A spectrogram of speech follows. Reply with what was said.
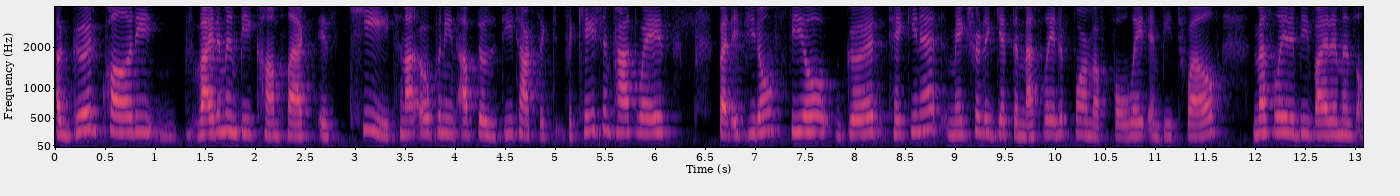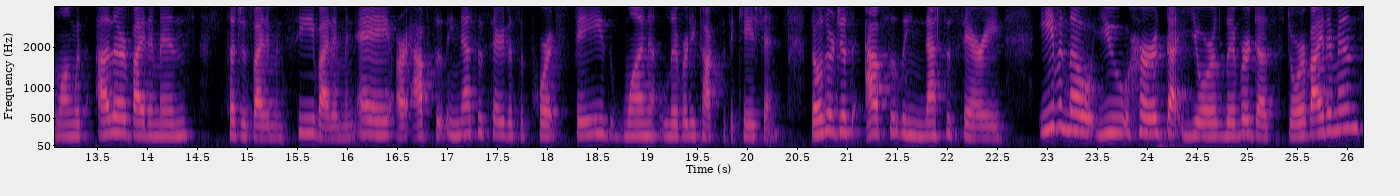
A good quality vitamin B complex is key to not opening up those detoxification pathways but if you don't feel good taking it, make sure to get the methylated form of folate and B12. Methylated B vitamins, along with other vitamins such as vitamin C, vitamin A, are absolutely necessary to support phase one liver detoxification. Those are just absolutely necessary. Even though you heard that your liver does store vitamins,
